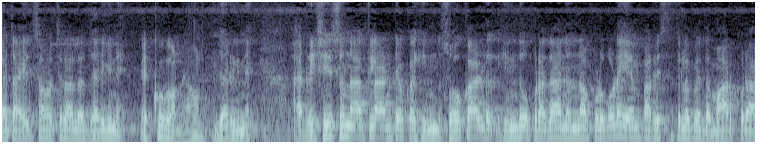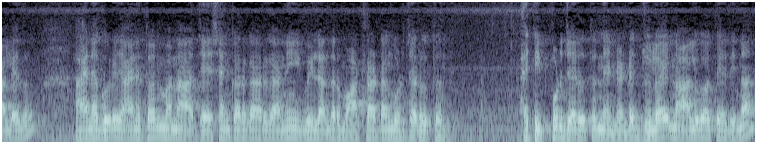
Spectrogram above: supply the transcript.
గత ఐదు సంవత్సరాల్లో జరిగినాయి. ఎక్కువగా ఉన్నాయి అవును. జరిగినాయి. రిషి సునాక్ లాంటి ఒక హిందూ సోకాల్డ్ హిందూ ప్రధాని ఉన్నప్పుడు కూడా ఏం పరిస్థితిలో పెద్ద మార్పు రాలేదు. ఆయన గురి ఆయనతో మన జయశంకర్ గారు కానీ వీళ్ళందరూ మాట్లాడడం కూడా జరుగుతుంది. అయితే ఇప్పుడు జరుగుతుంది ఏంటంటే జూలై నాలుగో తేదీన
